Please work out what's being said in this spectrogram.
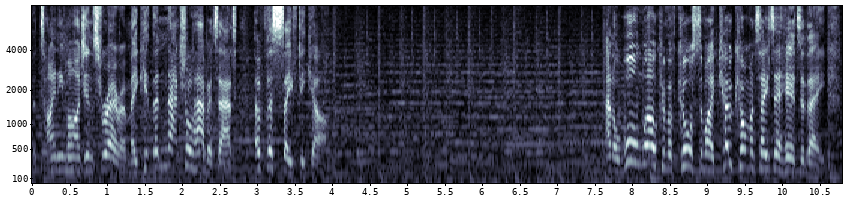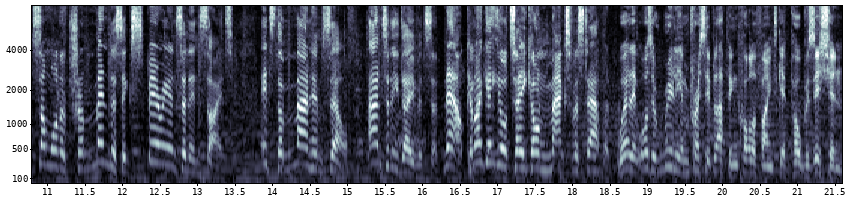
the tiny margins for error make it the natural habitat of the safety car. And a warm welcome, of course, to my co-commentator here today, someone of tremendous experience and insight. It's the man himself, Anthony Davidson. Now, can I get your take on Max Verstappen? Well, it was a really impressive lap in qualifying to get pole position,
